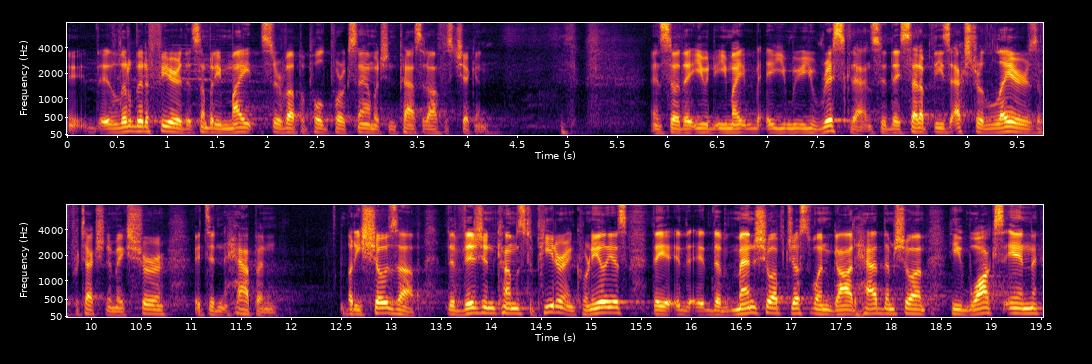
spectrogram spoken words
A little bit of fear that somebody might serve up a pulled pork sandwich and pass it off as chicken. And so that you, you might you, you risk that. And so they set up these extra layers of protection to make sure it didn't happen but he shows up. The vision comes to Peter and Cornelius. They, the men show up just when God had them show up. He walks in.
